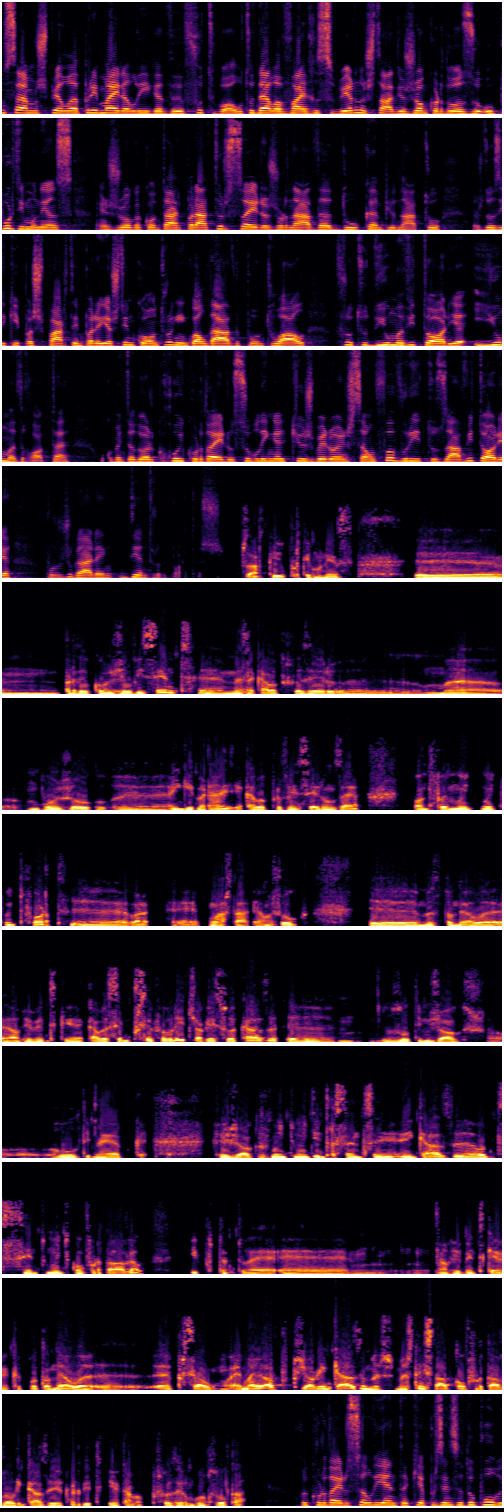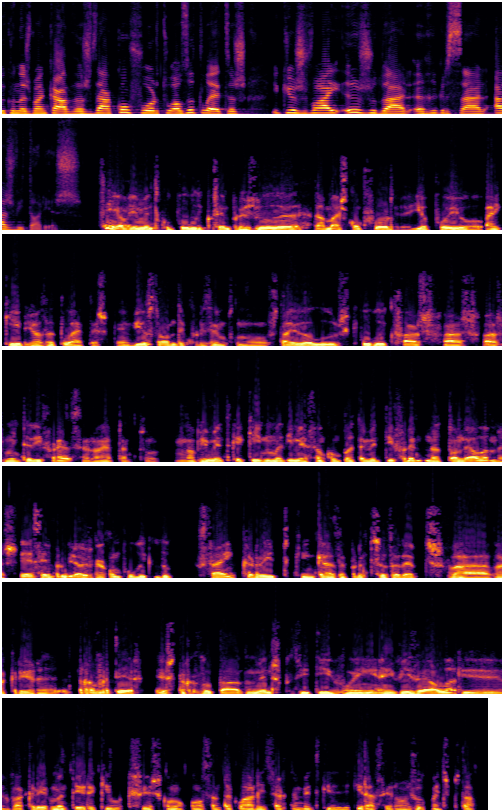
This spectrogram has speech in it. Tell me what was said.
Começamos pela Primeira Liga de Futebol. O Tondela vai receber no estádio João Cardoso o Portimonense em jogo a contar para a terceira jornada do campeonato. As duas equipas partem para este encontro em igualdade pontual, fruto de uma vitória e uma derrota. O comentador Rui Cordeiro sublinha que os beirões são favoritos à vitória por jogarem dentro de portas. Apesar que o Portimonense eh, perdeu com o Gil Vicente, eh, mas acaba por fazer eh, uma, um bom jogo eh, em Guimarães e acaba por vencer um zero, onde foi muito, muito, muito forte. Agora, lá está, é um jogo mas o Tondela, obviamente, que acaba sempre por ser favorito, joga em sua casa. Os últimos jogos, a última época, fez jogos muito, muito interessantes em, em casa, onde se sente muito confortável e portanto é, é obviamente que, que para o eh, a pressão é maior porque joga em casa, mas, mas tem estado confortável em casa e acredito que acaba por fazer um bom resultado. Rui Cordeiro salienta que a presença do público nas bancadas dá conforto aos atletas e que os vai ajudar a regressar às vitórias. Sim, obviamente que o público sempre ajuda, dá mais conforto e apoio à equipe e aos atletas. Viu-se ontem, por exemplo, no Estádio da Luz, que o público faz, faz, faz muita diferença, não é? Portanto, obviamente que aqui numa dimensão completamente diferente, na Tondela, mas é sempre melhor jogar com o público do que sem. Acredito que em casa, perante os seus adeptos, vá, vá querer eh, reverter este resultado menos positivo em, em Vizela, que vai querer manter aquilo que fez com, com Santa Clara e certamente que, que irá ser um jogo bem disputado.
